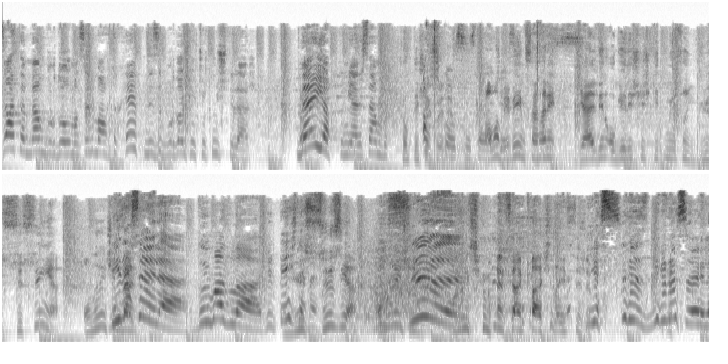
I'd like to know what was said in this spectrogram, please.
Zaten ben burada olmasaydım artık hepinizi buradan köçürtmüştüler. Ben yaptım yani sen bu. Çok teşekkür Aşk ederim. olsun sana Ama bebeğim sen hani geldin o geliş hiç gitmiyorsun. Yüzsüzsün ya. Onun için Bir ben... de söyle. Duymadılar. Bir beş defa. Yüzsüz ya. Onun için, Yüzsüz. onun için ben sen karşıla istedim. Yüzsüz. Bir de söyle.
